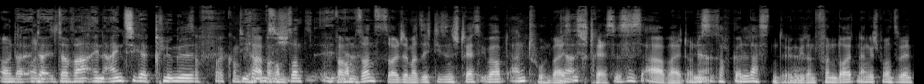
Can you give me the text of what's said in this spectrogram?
Und, Da, und da, da war ein einziger Klüngel. ist doch vollkommen die klar. haben Warum, sich, sonst, äh, warum ja. sonst sollte man sich diesen Stress überhaupt antun? Weil Ja. es ist Stress, es ist Arbeit und es Ja. ist auch belastend, irgendwie dann von Leuten angesprochen zu werden,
